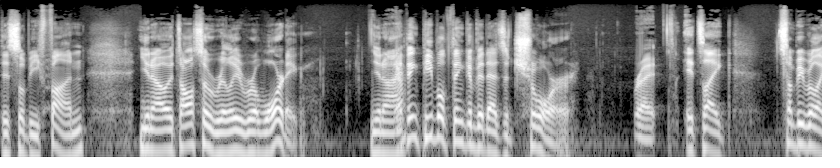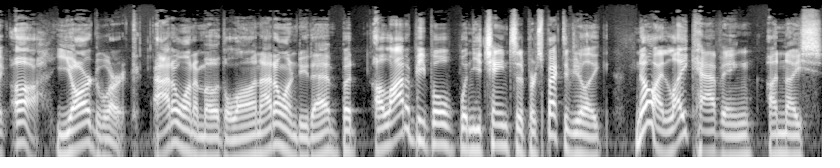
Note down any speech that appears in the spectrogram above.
This will be fun. You know it's also really rewarding. You know i think people think of it as a chore. Right. it's like some people are like, oh, yard work. I don't want to mow the lawn. I don't want to do that. But a lot of people, when you change the perspective, you're like, no, I like having a nice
